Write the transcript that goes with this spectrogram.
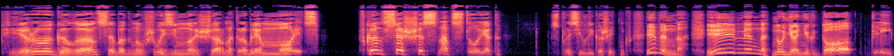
Первого голландца, обогнувшего земной шар на корабле «Морец» в конце шестнадцатого века. — спросил Рикошетников. — Именно, именно, ну не анекдот ли?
